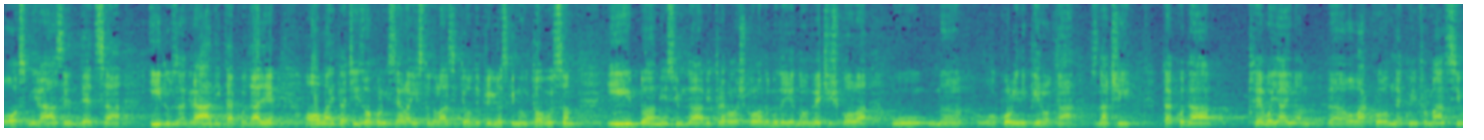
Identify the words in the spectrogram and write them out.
osmi razred deca idu za grad i tako dalje, ovaj, da će iz okolnih sela isto dolaziti ovde prigradskim autobusom i da mislim da bi trebala škola da bude jedna od većih škola u, u okolini Pirota. Znači, tako da Evo ja imam e, ovako neku informaciju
